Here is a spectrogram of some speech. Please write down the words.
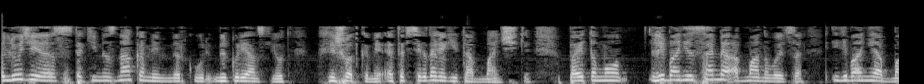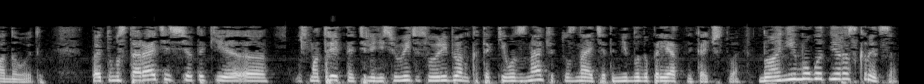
Люди с такими знаками меркури, меркурианскими, вот решетками, это всегда какие-то обманщики. Поэтому либо они сами обманываются, либо они обманывают. Поэтому старайтесь все-таки э, смотреть на линии. Если увидите своего ребенка такие вот знаки, то знаете, это неблагоприятные качества. Но они могут не раскрыться.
